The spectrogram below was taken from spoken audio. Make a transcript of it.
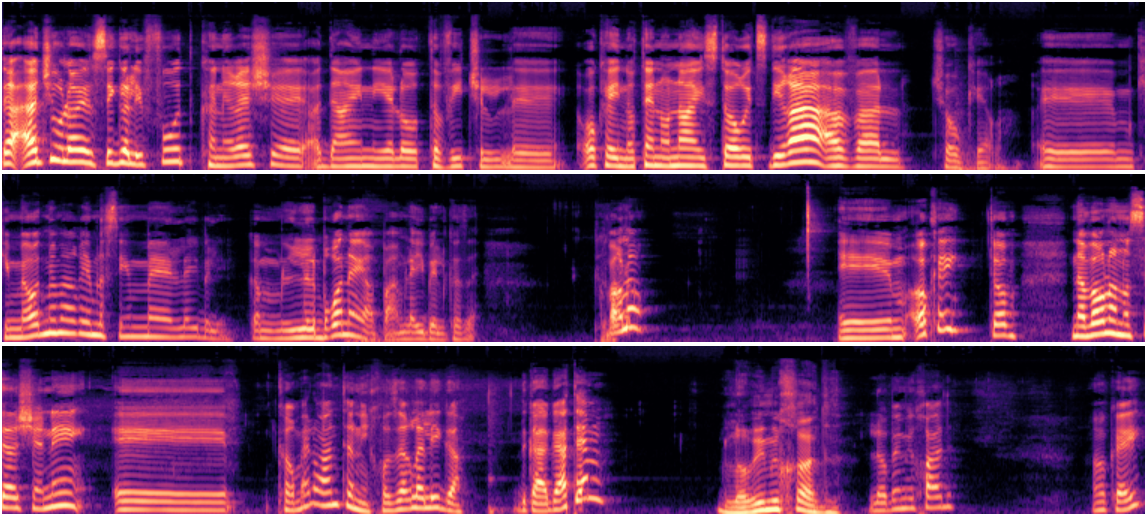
עד שהוא לא ישיג אליפות, כנראה שעדיין יהיה לו תווית של, אה, אוקיי, נותן עונה היסטורית סדירה, אבל צ'וקר. אמ, כי מאוד ממהרים לשים אה, לייבלים. גם לברון היה פעם לייבל כזה. כבר לא. אמ, אוקיי, טוב, נעבור לנושא השני. אה, כרמלו אנטוני חוזר לליגה. התגעגעתם? לא במיוחד. לא במיוחד? אוקיי.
